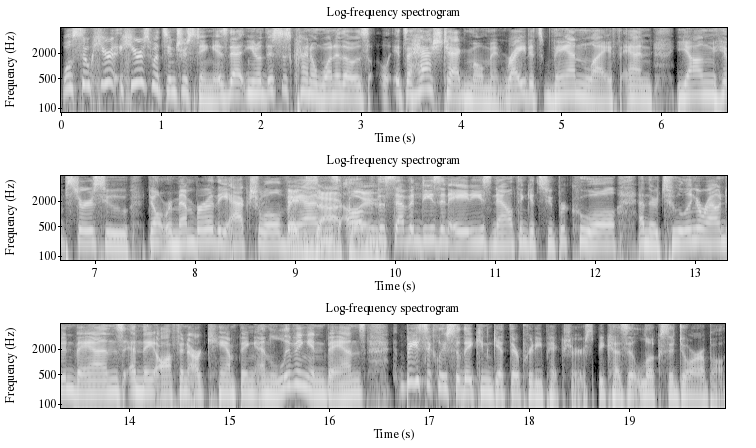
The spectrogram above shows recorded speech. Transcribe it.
Well, so here, here's what's interesting is that, you know, this is kind of one of those, it's a hashtag moment, right? It's van life and young hipsters who don't remember the actual vans Exactly. of the 70s and 80s now think it's super cool and they're tooling around in vans and they often are camping and living in vans basically so they can get their pretty pictures because it looks adorable.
